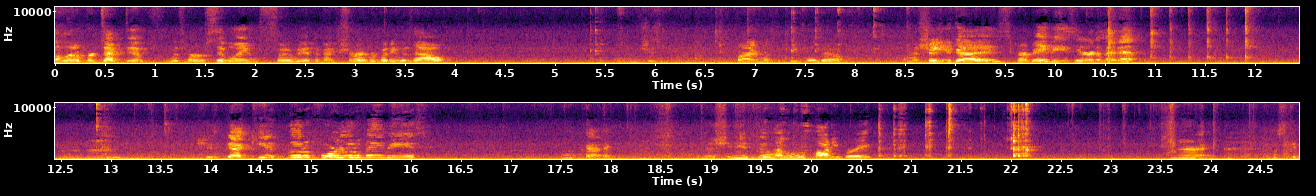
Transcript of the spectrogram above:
a little protective with her siblings, so we had to make sure everybody was out. And she's fine with the people though. I'm gonna show you guys her babies here in a minute. She's got cute little four little babies. Okay. I guess she needs to go have a little potty break. Alright. Let's get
